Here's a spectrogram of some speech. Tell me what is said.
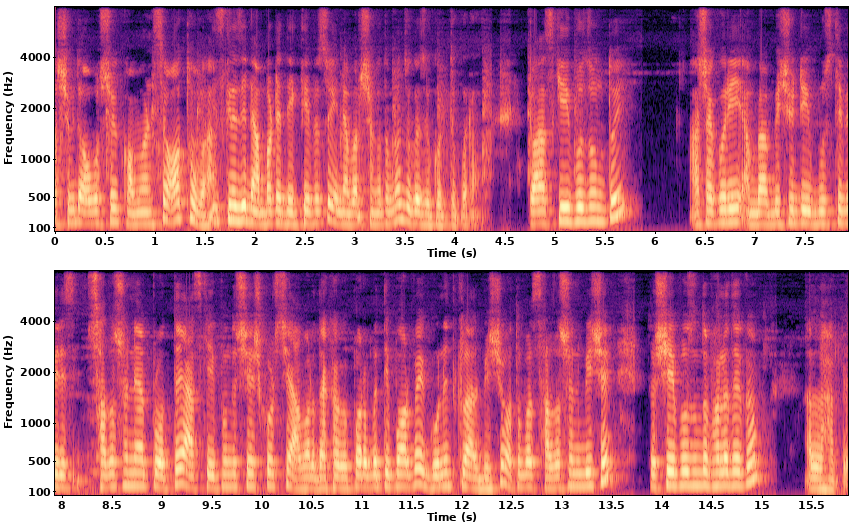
অসুবিধা অবশ্যই কমেন্টসে অথবা স্ক্রিনে যে নাম্বারটা দেখতে পেয়েছ, এই নাম্বারের সঙ্গে তোমরা যোগাযোগ করতে পারো। তো আজকে এই পর্যন্তই। আশা করি আমরা বিষয়টি বুঝতে পেরেছি। সাজেশন নেওয়ার পথে আজকে এই পর্যন্ত শেষ করছি। আবার দেখা হবে পরবর্তী পর্বে গণিত ক্লাস বিষয় অথবা সাজেশন বিষয়। তো সেই পর্যন্ত ভালো থেকো। আল্লাহ হাফেজ।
